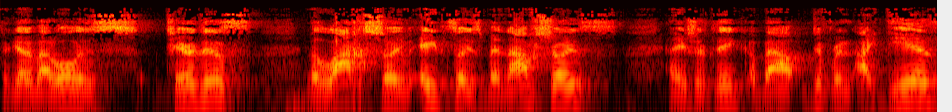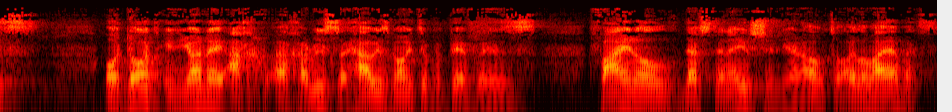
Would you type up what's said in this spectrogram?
forget about all his benavshois, and he should think about different ideas, odot in yone acharisa, how he's going to prepare for his final destination, you know, to Olam HaEmes.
